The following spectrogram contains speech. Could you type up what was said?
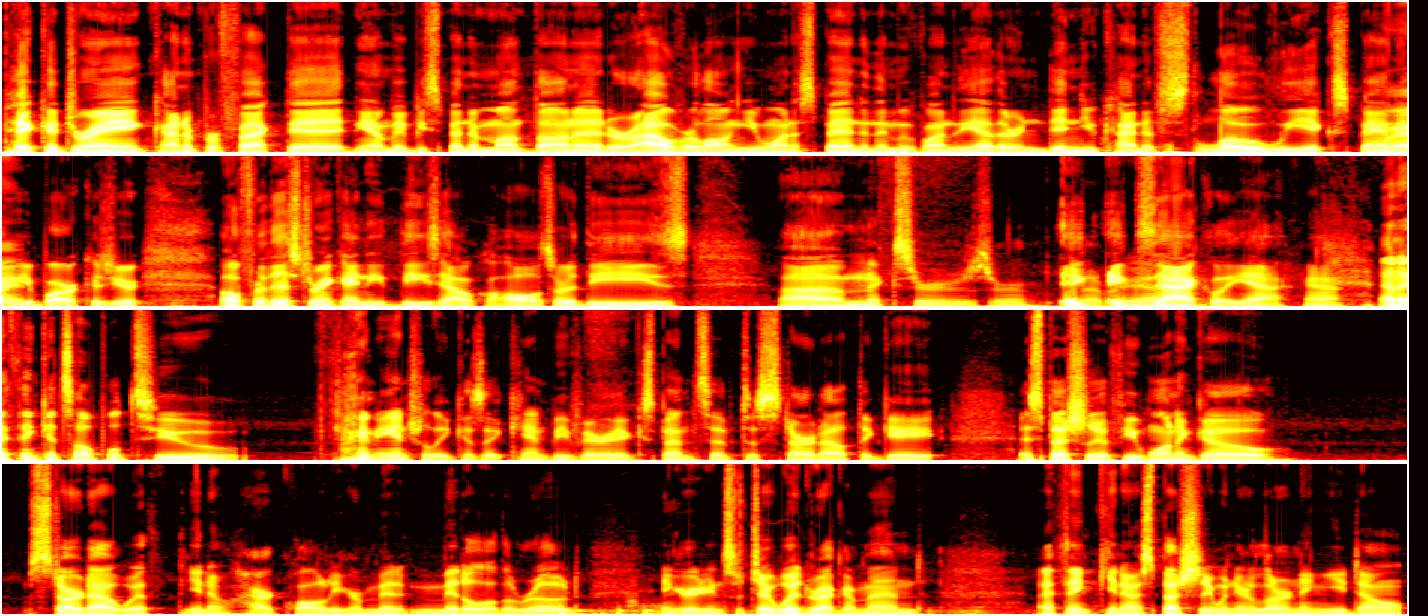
pick a drink, kind of perfect it, you know, maybe spend a month on it or however long you want to spend, and then move on to the other, and then you kind of slowly expand out your bar because you're, oh, for this drink I need these alcohols or these. Um, Mixers or whatever, yeah. exactly, yeah, yeah. And I think it's helpful too financially because it can be very expensive to start out the gate, especially if you want to go start out with you know higher quality or mid- middle of the road ingredients, which I would recommend. I think you know especially when you're learning, you don't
